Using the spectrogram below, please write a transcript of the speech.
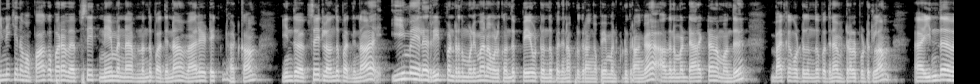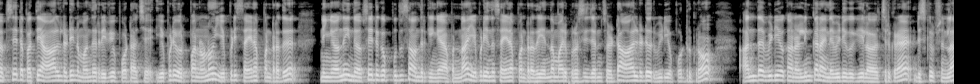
இன்றைக்கி நம்ம பார்க்க போகிற வெப்சைட் நேம் என்ன அப்படின்னு வந்து பார்த்தீங்கன்னா வேலிடெக் டாட் காம் இந்த வெப்சைட்டில் வந்து பார்த்திங்கன்னா இமெயிலை ரீட் பண்ணுறது மூலிமா நம்மளுக்கு வந்து பே அவுட் வந்து பார்த்தீங்கன்னா கொடுக்குறாங்க பேமெண்ட் கொடுக்குறாங்க. அதை நம்ம டேரெக்டாக நம்ம வந்து பேங்க் அக்கௌண்ட்டுக்கு வந்து பார்த்திங்கன்னா விட்ரால் போட்டுக்கலாம். இந்த வெப்சைட்டை பற்றி ஆல்ரெடி நம்ம வந்து ரிவ்யூ போட்டாச்சு. எப்படி ஒர்க் பண்ணணும் எப்படி சைன்அப் பண்ணுறது நீங்கள் வந்து இந்த வெப்சைட்டுக்கு புதுசாக வந்திருக்கீங்க அப்படின்னா எப்படி வந்து சைன் அப் பண்ணுறது எந்த மாதிரி ப்ரொசீஜர்னு சொல்லிட்டு ஆல்ரெடி ஒரு வீடியோ போட்டிருக்கிறோம். அந்த வீடியோக்கான லிங்க்கை நான் இந்த வீடியோக்கு கீழே வச்சுருக்கிறேன். டிஸ்கிரிப்ஷனில்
